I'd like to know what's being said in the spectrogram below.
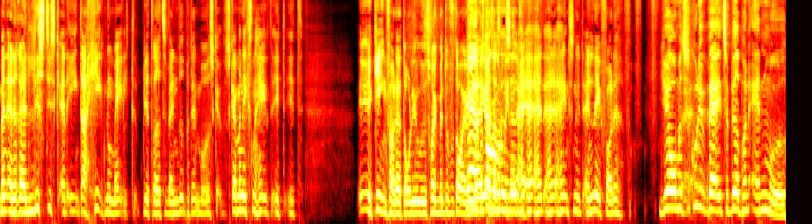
Men er det realistisk, at en, der er helt normalt, bliver drevet til vanvid på den måde? Skal, skal man ikke sådan have et, et, et, et gen for det, er dårligt udtryk, men du forstår, jeg Ja, jeg mener, ikke? forstår, hvad du så- mener. Have, have, have, have sådan et anlæg for det. Jo, men så skulle det være etableret på en anden måde.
